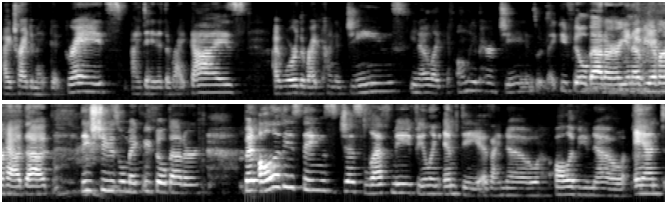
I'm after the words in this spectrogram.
I tried to make good grades. I dated the right guys. I wore the right kind of jeans. You know, like if only a pair of jeans would make you feel better. You know, have you ever had that? These shoes will make me feel better. But all of these things just left me feeling empty, as I know all of you know. And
